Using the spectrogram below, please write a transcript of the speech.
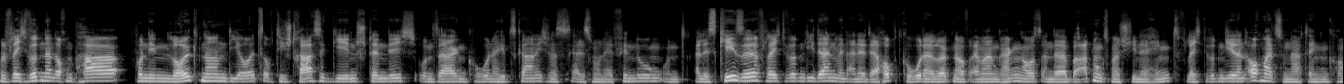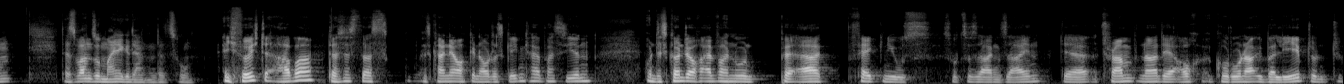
Und vielleicht würden dann auch ein paar von den Leugnern, die jetzt auf die Straße gehen ständig und sagen, Corona gibt's gar nicht und das ist alles nur eine Erfindung und alles Käse, vielleicht würden die dann, wenn einer der Haupt-Corona-Leugner auf einmal im Krankenhaus an der Beatmungsmaschine hängt, vielleicht würden die dann auch mal zum Nachdenken kommen. Das waren so meine Gedanken dazu. Ich fürchte aber, das ist das, es kann ja auch genau das Gegenteil passieren. Und es könnte auch einfach nur ein PR-Fake News sozusagen sein. Der Trump, ne, der auch Corona überlebt und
